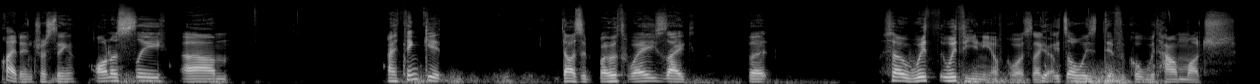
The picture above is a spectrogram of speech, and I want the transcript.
quite interesting. Honestly, um, I think it does it both ways. Like, but so with with uni, of course, like Yeah. it's always difficult with how much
